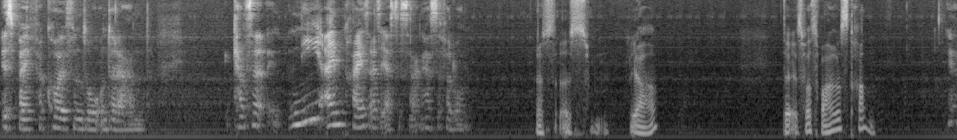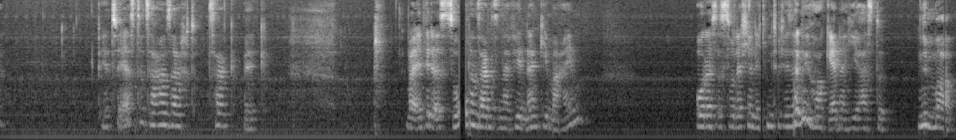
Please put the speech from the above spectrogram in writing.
ist bei Verkäufen so unter der Hand. Kannst du nie einen Preis als erstes sagen, hast du verloren. Das ist, ja, da ist was Wahres dran. Ja. Wer zuerst eine Zahl sagt, zack, weg. Weil entweder ist es so, dann sagen sie, na vielen Dank, geh mal heim. Oder es ist so lächerlich niedrig, die sagen, ja, gerne, hier hast du, nimm mal.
